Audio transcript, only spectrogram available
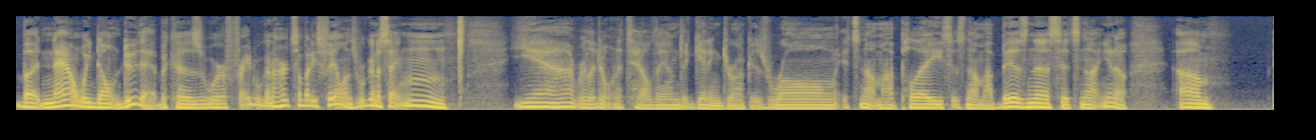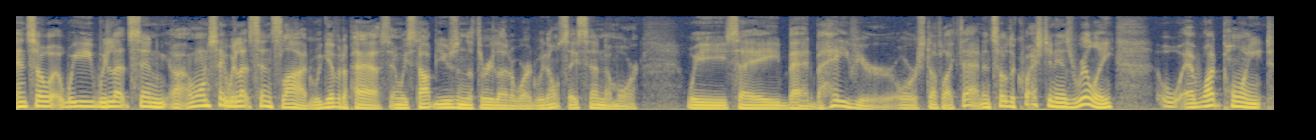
But now we don't do that because we're afraid we're going to hurt somebody's feelings. We're going to say, "Hmm." yeah, I really don't want to tell them that getting drunk is wrong. It's not my place. It's not my business. It's not, you know. Um, and so we we let sin. I want to say we let sin slide. We give it a pass, and we stop using the three letter word. We don't say sin no more. We say bad behavior or stuff like that. And so the question is really, at what point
